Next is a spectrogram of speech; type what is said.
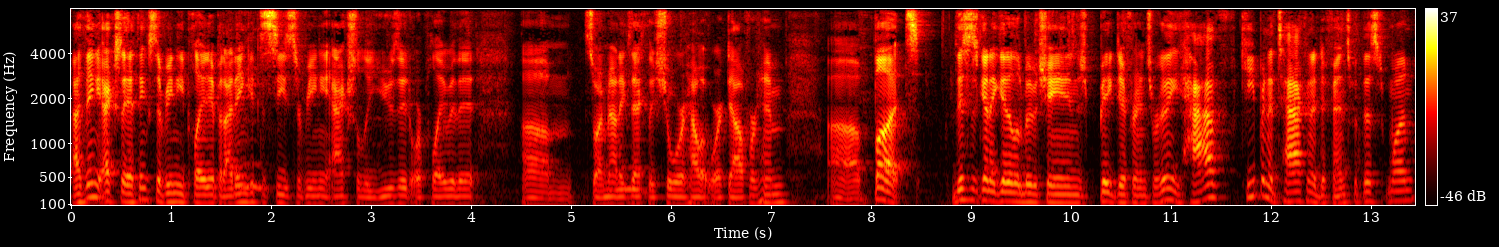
I think actually I think Servini played it, but I didn't get to see Servini actually use it or play with it. Um, so I'm not exactly sure how it worked out for him. Uh, but this is going to get a little bit of a change, big difference. We're going to have keep an attack and a defense with this one,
